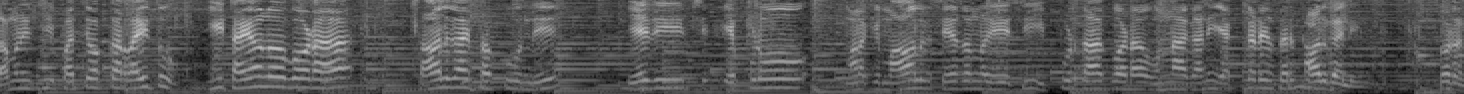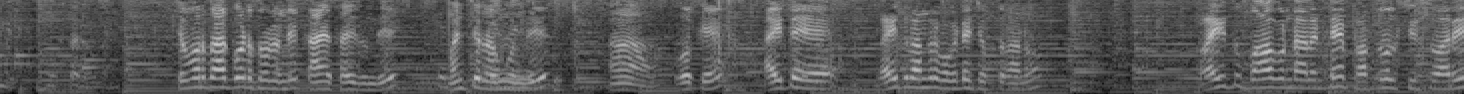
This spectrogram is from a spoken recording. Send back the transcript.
గమనించి ప్రతి ఒక్క రైతు ఈ టైంలో కూడా తాలుగాయ తక్కువ ఉంది. ఏది ఎప్పుడో మనకి మామూలుగా సీజన్లో వేసి ఇప్పుడు దాకా కూడా ఉన్నా కానీ ఎక్కడైనా సరే తాలుగాయ చూడండి. ఒకసారి చివరి దాకా కూడా చూడండి. కాయ సైజు ఉంది. మంచి రంగు ఉంది. ఓకే. అయితే రైతులందరికీ ఒకటే చెప్తున్నాను. రైతు బాగుండాలంటే ప్రజ్వల్ సీడ్స్ వారి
